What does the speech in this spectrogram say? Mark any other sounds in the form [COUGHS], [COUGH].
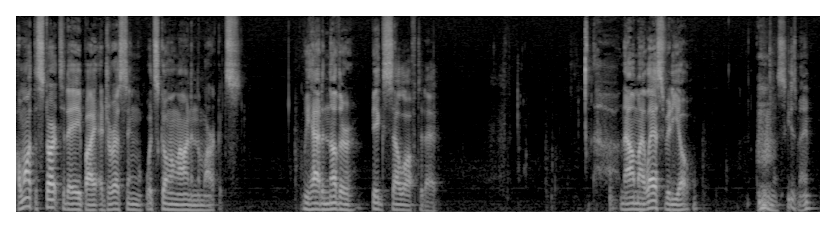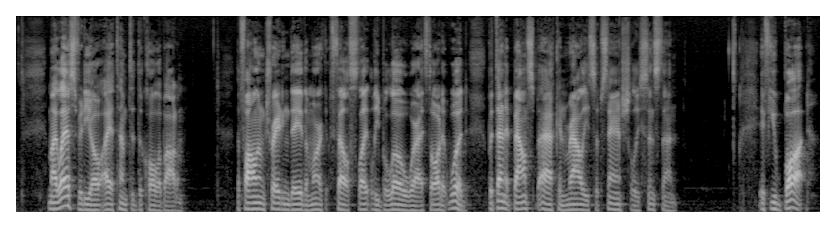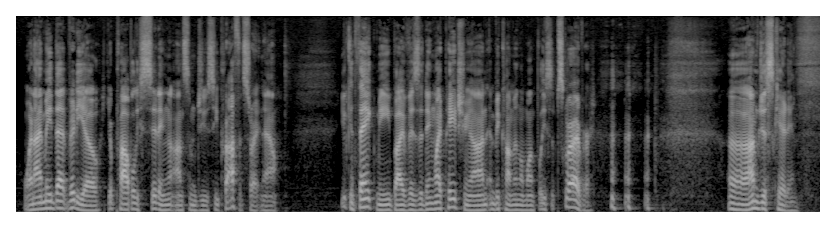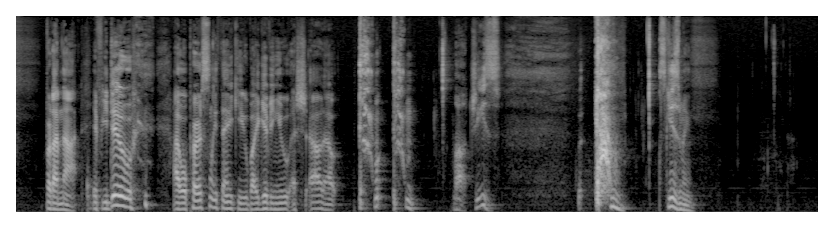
I want to start today by addressing what's going on in the markets. We had another big sell off today. Now, in my last video, excuse me, my last video, I attempted to call a bottom. The following trading day, the market fell slightly below where I thought it would, but then it bounced back and rallied substantially since then. If you bought when I made that video, you're probably sitting on some juicy profits right now. You can thank me by visiting my Patreon and becoming a monthly subscriber. [LAUGHS] uh, I'm just kidding. But I'm not. If you do, [LAUGHS] I will personally thank you by giving you a shout out. Oh, [COUGHS] jeez. [COUGHS] Excuse me.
